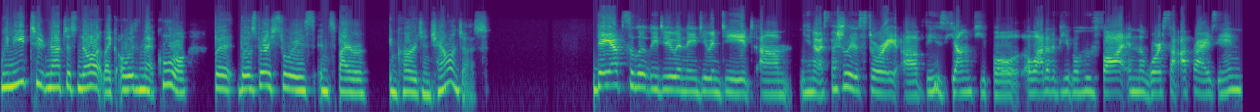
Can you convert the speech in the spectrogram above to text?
we need to not just know it like oh isn't that cool? But those very stories inspire encourage and challenge us they absolutely do, and they do indeed. Um, you know, especially the story of these young people. A lot of the people who fought in the Warsaw Uprising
